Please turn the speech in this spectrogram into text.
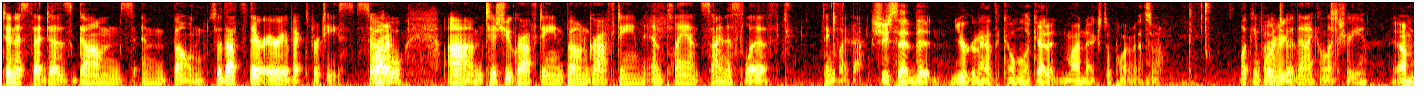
dentist that does gums and bone, so that's their area of expertise. So, Right. um, tissue grafting, bone grafting, implants, sinus lift, things like that. She said that you're gonna have to come look at it in my next appointment. So Looking forward be to it. Then I can lecture you. I'm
